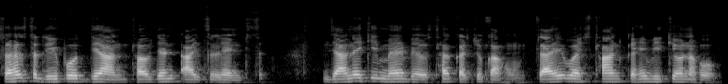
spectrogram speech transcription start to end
सहस्त्र द्वीपोद्यान थाउज़ेंड आइसलैंड्स जाने की मैं व्यवस्था कर चुका हूँ। चाहे वह स्थान कहीं भी क्यों न हो,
